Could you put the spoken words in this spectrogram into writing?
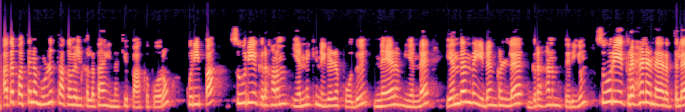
அதை பற்றின முழு தகவல்களை தான் இன்னைக்கு பார்க்க போகிறோம் குறிப்பாக சூரிய கிரகணம் என்னைக்கு நிகழப்போது நேரம் என்ன எந்தெந்த இடங்களில் கிரகணம் தெரியும் சூரிய கிரகண நேரத்தில்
